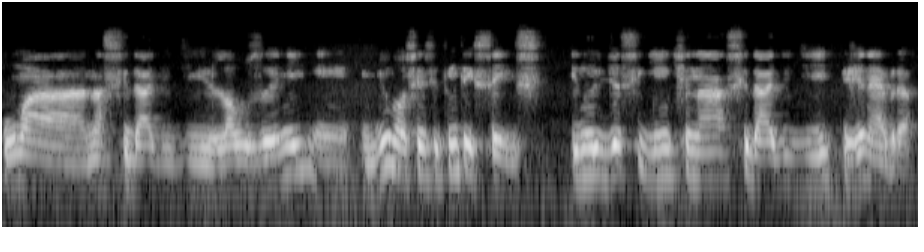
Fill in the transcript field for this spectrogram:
uma na cidade de Lausanne em 1936 e no dia seguinte na cidade de Genebra.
